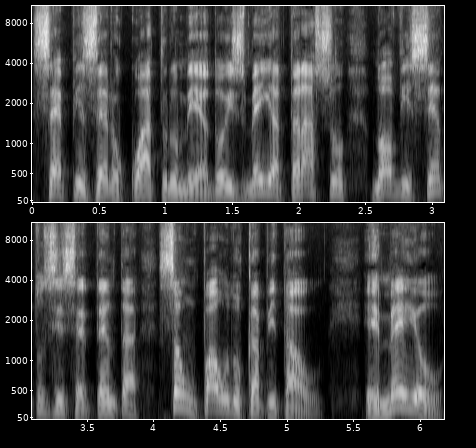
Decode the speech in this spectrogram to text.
CEP 04626-970, São Paulo, capital. E-mail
